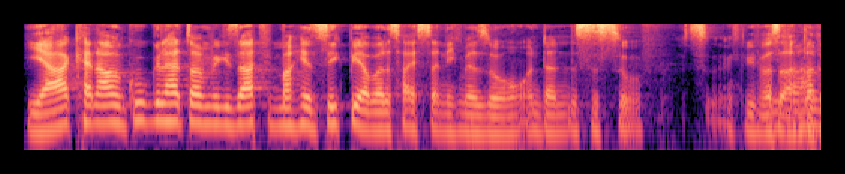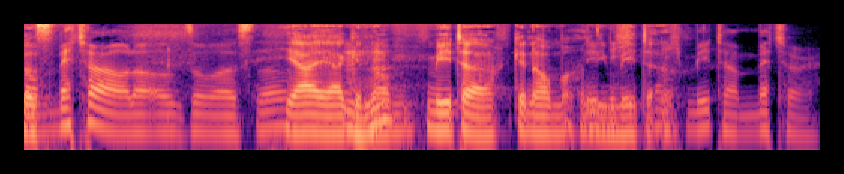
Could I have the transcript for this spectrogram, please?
Ja, keine Ahnung, Google hat doch mir gesagt, wir machen jetzt Zigbee, aber das heißt dann nicht mehr so. Und dann ist es so ist irgendwie was ja, anderes. Meta oder irgend sowas, ne? Ja, ja, genau. Mhm. Meta, genau, machen nee, die nicht, Meta. Nicht Meta, Matter.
